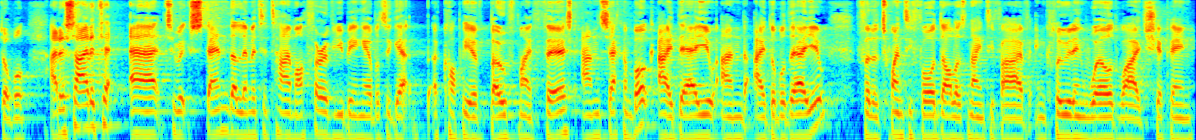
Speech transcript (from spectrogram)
double. I decided to uh, to extend the limited time offer of you being able to get a copy of both my first and second book, I Dare You and I Double Dare You, for the twenty four dollars ninety five, including worldwide shipping.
